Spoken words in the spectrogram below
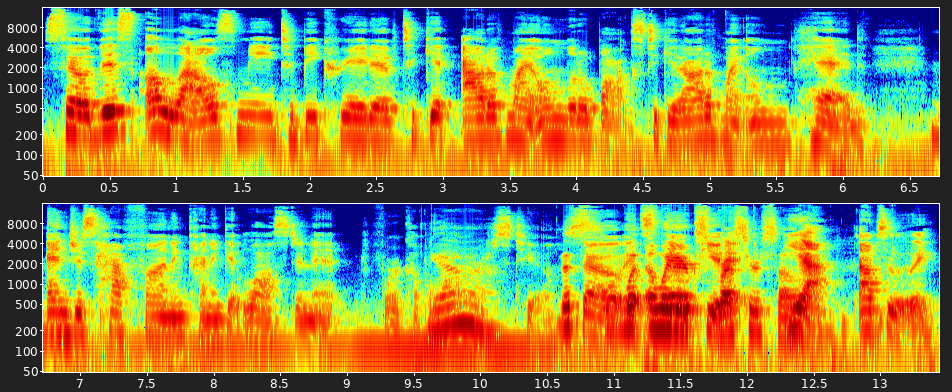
So this allows me to be creative, to get out of my own little box, to get out of my own head, and just have fun and kind of get lost in it for a couple Yeah. hours too. That's so what- it's a way to express yourself. Yeah, absolutely.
